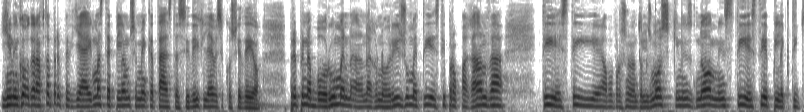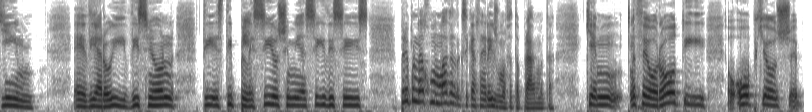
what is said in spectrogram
Γενικότερα, αυτά πρέπει, παιδιά, είμαστε πλέον σε μια κατάσταση 2022. Πρέπει να μπορούμε να αναγνωρίζουμε τι εστί προπαγάνδα, τι εστί αποπροσανατολισμός της κοινής γνώμης, τι εστί επιλεκτική ε, διαρροή ειδήσεων, τι εστί πλαισίωση μιας είδησης. Πρέπει να έχουμε μάθει να τα ξεκαθαρίζουμε αυτά τα πράγματα. Και θεωρώ ότι όποιος ε,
